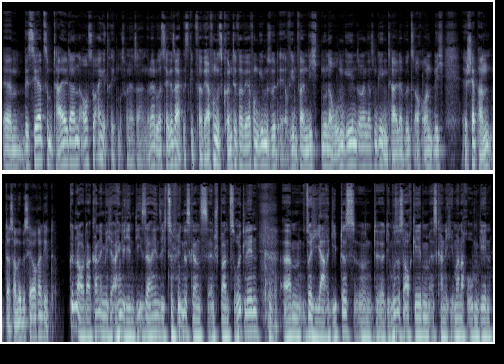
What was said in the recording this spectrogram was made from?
Ähm, bisher zum Teil dann auch so eingetreten, muss man ja sagen, oder? Du hast ja gesagt, es gibt Verwerfungen, es könnte Verwerfungen geben. Es wird auf jeden Fall nicht nur nach oben gehen, sondern ganz im Gegenteil. Da wird es auch ordentlich äh, scheppern. Das haben wir bisher auch erlebt. Genau, da kann ich mich eigentlich in dieser Hinsicht zumindest ganz entspannt zurücklehnen. ähm, solche Jahre gibt es und äh, die muss es auch geben. Es kann nicht immer nach oben gehen.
